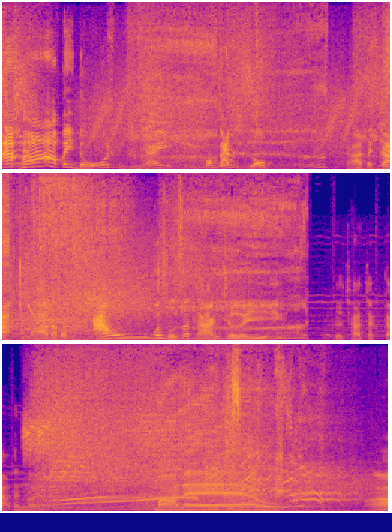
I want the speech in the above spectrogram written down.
อ้าฮ่าไม่โดนไงป้องกันลบชาร์จจักะมาตะปันเอ้ากระสุนสถานเฉย จะชาร์จจักะทั้งหน่อย มาแล้วมา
